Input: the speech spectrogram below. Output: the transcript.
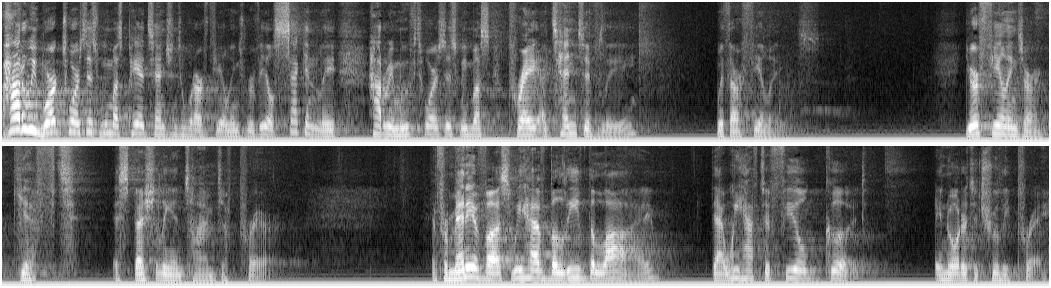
How do we work towards this? We must pay attention to what our feelings reveal. Secondly, how do we move towards this? We must pray attentively with our feelings. Your feelings are a gift, especially in times of prayer. And for many of us, we have believed the lie that we have to feel good in order to truly pray.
